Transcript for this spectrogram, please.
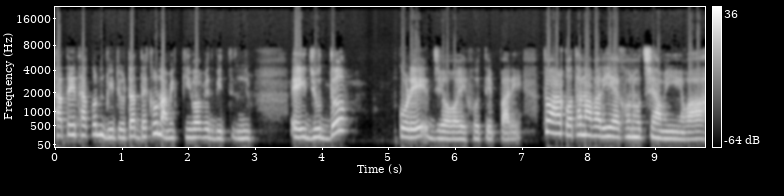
সাথেই থাকুন, ভিডিওটা দেখুন, আমি কীভাবে এই যুদ্ধ করে জয় হতে পারে। তো আর কথা না বাড়িয়ে এখন হচ্ছে আমি, আহ,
